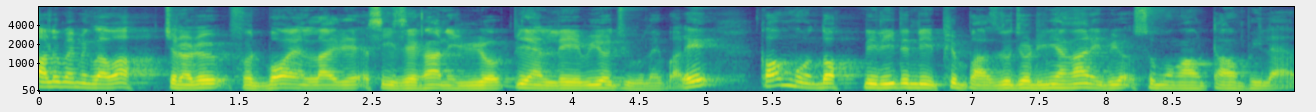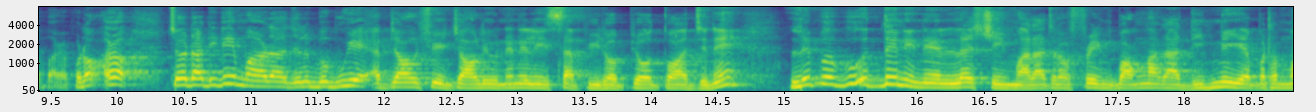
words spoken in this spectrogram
အားလုံးပဲမင်္ဂလာပါကျွန်တော်တို့ Football and Live ရဲ့အစီအစဉ်ကနေပြီးတော့ပြန်လေပြီးတော့ကြိုလိုက်ပါတယ်ကောင်းမွန်သောနေ့ဒီတစ်နေ့ဖြစ်ပါစို့ကျွန်တော်ဒီညကနေပြီးတော့စုံမအောင်တောင်းပေးလိုက်ရပါတယ်ပေါ့နော်အဲ့တော့ကျွန်တော်ဒါဒီနေ့မှာတော့ကျွန်တော်ဘဘူးရဲ့အပြောင်းရွှေ့ကြောင်းလေးကိုနည်းနည်းလေးဆက်ပြီးတော့ပြောသွားခြင်းနဲ့ လီဗာပူးအသင်းအနေနဲ့လက်ရှိမှာဒါကျွန်တော် frame ပေါင်းကဒါဒီနှစ်ရဲ့ပထမ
